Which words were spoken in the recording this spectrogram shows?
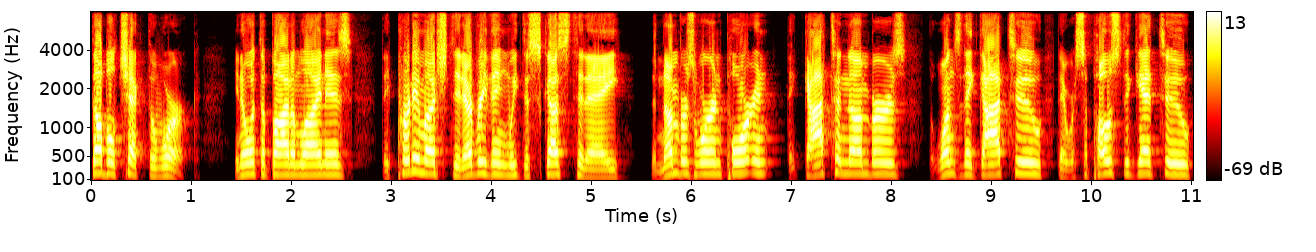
double check the work. You know what the bottom line is? They pretty much did everything we discussed today. The numbers were important, they got to numbers, the ones they got to, they were supposed to get to,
